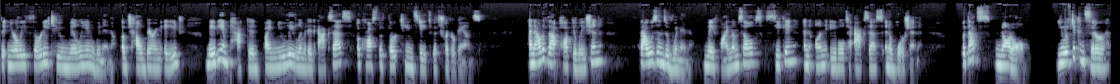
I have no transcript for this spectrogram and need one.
that nearly 32 million women of childbearing age may be impacted by newly limited access across the 13 states with trigger bans. And out of that population, thousands of women may find themselves seeking and unable to access an abortion. But that's not all. You have to consider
